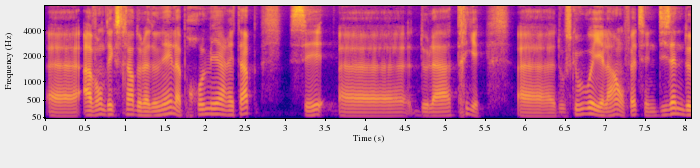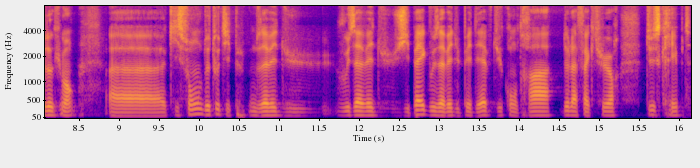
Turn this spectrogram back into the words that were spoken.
avant d'extraire de la donnée, la première étape, c'est de la trier. donc, ce que vous voyez là, en fait, c'est une dizaine de documents qui sont de tout type. Vous avez du vous avez du JPEG, vous avez du PDF, du contrat, de la facture, du script.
